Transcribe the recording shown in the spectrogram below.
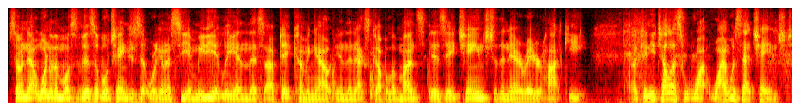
So now one of the most visible changes that we're going to see immediately in this update coming out in the next couple of months is a change to the narrator hotkey. Uh, can you tell us why, why was that changed?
